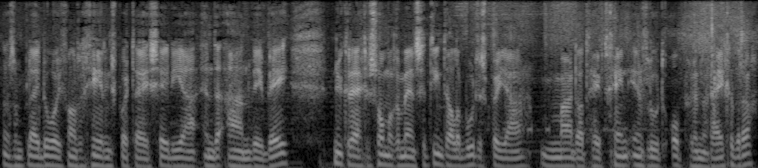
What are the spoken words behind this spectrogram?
Dat is een pleidooi van regeringspartij CDA en de ANWB. Nu krijgen sommige mensen tientallen boetes per jaar... maar dat heeft geen invloed op hun rijgedrag.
